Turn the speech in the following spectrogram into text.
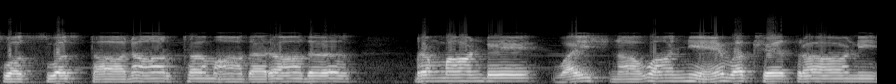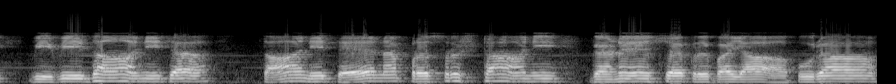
स्वस्वस्थानार्थमादराद। ब्रह्माण्डे वैष्णवान्येव क्षेत्राणि विविधानि च तानि तेन प्रसृष्टानि गणेशकृपया पुरा।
